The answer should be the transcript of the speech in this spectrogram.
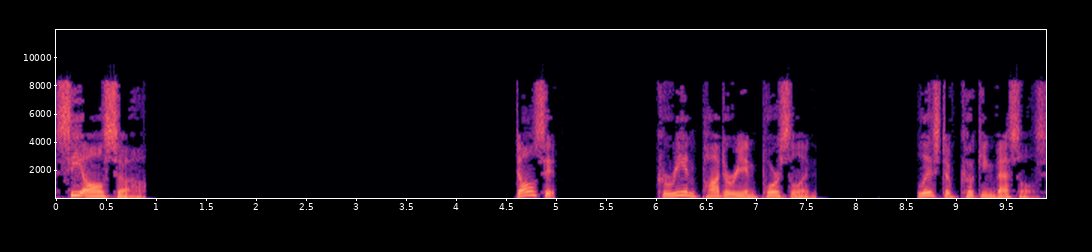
See also. Dolsot. Korean pottery and porcelain. List of cooking vessels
